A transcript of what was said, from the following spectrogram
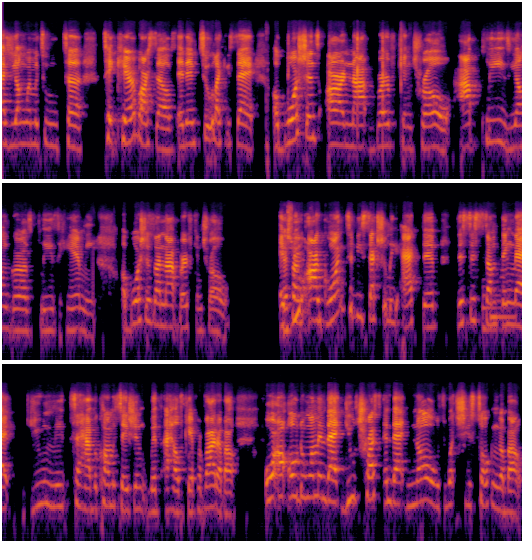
as young women to to take care of ourselves and then too like you said abortions are not birth control i please young girls please hear me abortions are not birth control if you are going to be sexually active this is something mm-hmm. that you need to have a conversation with a healthcare provider about or an older woman that you trust and that knows what she's talking about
